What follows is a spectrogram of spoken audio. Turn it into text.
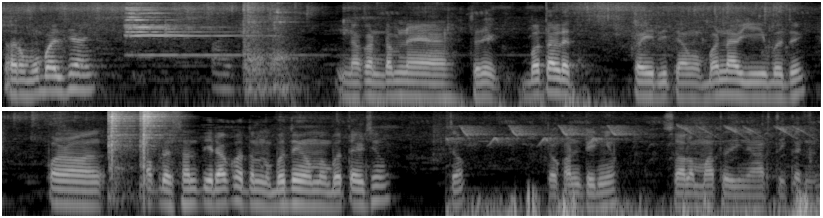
તારો મોબાઈલ છે અહીં? નકર તમને જરીક બતાડે કઈ રીતે અમે બનાવીએ એ બધું પણ આપણે શાંતિ રાખો, તમને બધું અમે બતાવીશું. તો તો કન્ટિન્યુ ચાલો માતાજીની આરતી કરી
